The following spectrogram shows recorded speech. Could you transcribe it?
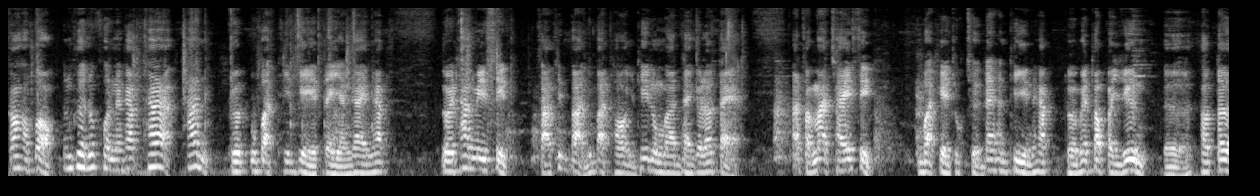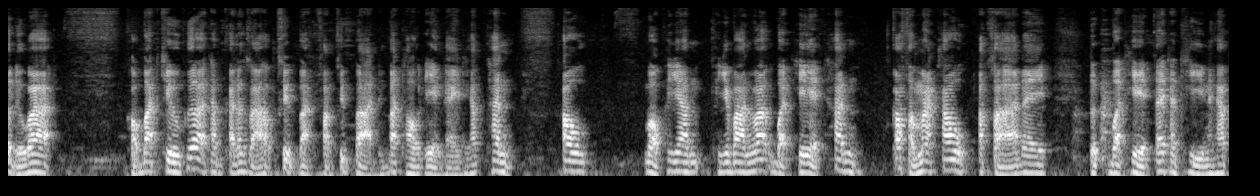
ก็ขอบอกเพื่อนๆทุกคนนะครับ ถ้าท่านเกิดอุบัติเหตุแต่อย่างใดนะครับ โดยท่านมีสิทธิ์สามสิบาทหรือบัตรทองอยู่ที่โรงพยาบาลใดก็แล้วแต่ท่านสามารถใช้สิทธิ์ อุบัติเหตุฉุกเฉินได้ทันทีนะครับ โดยไม่ต้องไปยื่นเออเคาน์เตอร์ หรือว่าขอบัตรคิวเพื่อทำการรักษา60บาท30 บาท หรือบัตรทองแต่อย่างใดนะครับ ท่านเข้าบอกพยาบาลพยาบาลว่าอุบัติเหตุท่านก็สามารถเข้ารักษาในตึกอุบัติเหตุได้ทันทีนะครับ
